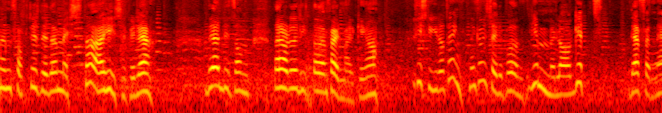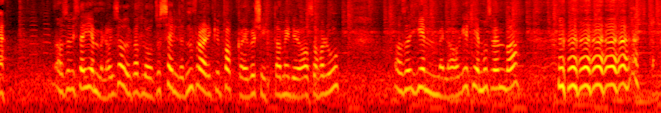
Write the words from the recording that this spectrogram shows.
Men faktisk det det er mest av, er hysefilet. Det er litt sånn, Der har du litt av den feilmerkinga. Fiskegrateng, den kan vi se litt på. Hjemmelaget. Det er funny. Altså Hvis det er hjemmelaget, så hadde du ikke hatt lov til å selge den, for da er det ikke pakka i beskytta miljø. Altså hallo. Altså hjemmelaget. Hjemme hos hvem da?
